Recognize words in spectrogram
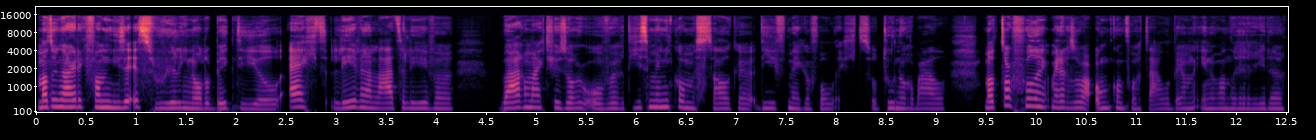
Maar toen dacht ik van, Lise, it's really not a big deal. Echt, leven en laten leven. Waar maakt je zorgen over? Die is me niet komen stalken, die heeft mij gevolgd. Zo doe normaal. Maar toch voelde ik me er zo wat oncomfortabel bij om de een of andere reden.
